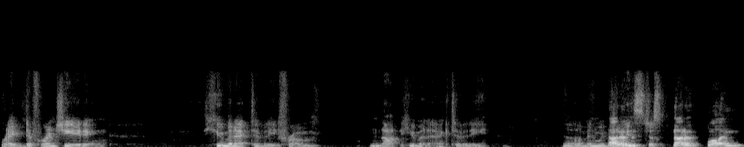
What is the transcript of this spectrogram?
right? Differentiating human activity from not human activity. Um, and we've Not in- always just Not in, well, and,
